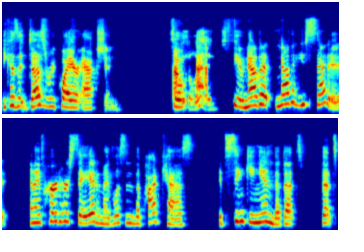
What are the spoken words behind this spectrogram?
because it does require action so Absolutely. you now that now that you said it and i've heard her say it and i've listened to the podcast it's sinking in that that's that's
